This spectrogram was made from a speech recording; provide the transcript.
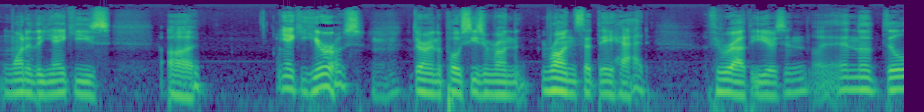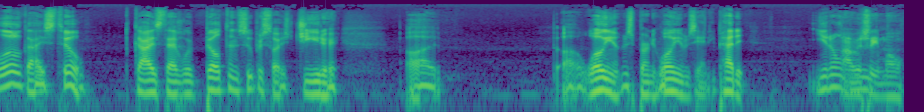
one of the Yankees, uh, Yankee heroes during the postseason run runs that they had throughout the years, and and the, the little guys too, guys that were built-in superstars, Jeter, uh, uh, Williams, Bernie Williams, Andy Pettitte. You don't Obviously, need- Mo.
